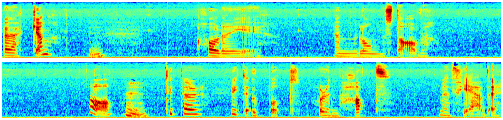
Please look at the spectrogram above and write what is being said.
öken. Mm. Håller i en lång stav. Ja, mm. tittar lite uppåt. Har en hatt med en fjäder.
